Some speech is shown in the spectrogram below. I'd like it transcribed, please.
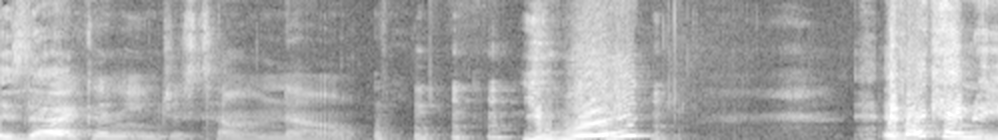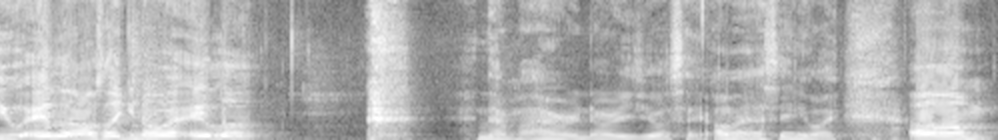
is that Why couldn't you just tell him no? you would? If I came to you, Ayla, and I was like, you know what, Ayla? Never mind, I already know what you're gonna say. I'm gonna ask anyway. Um,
